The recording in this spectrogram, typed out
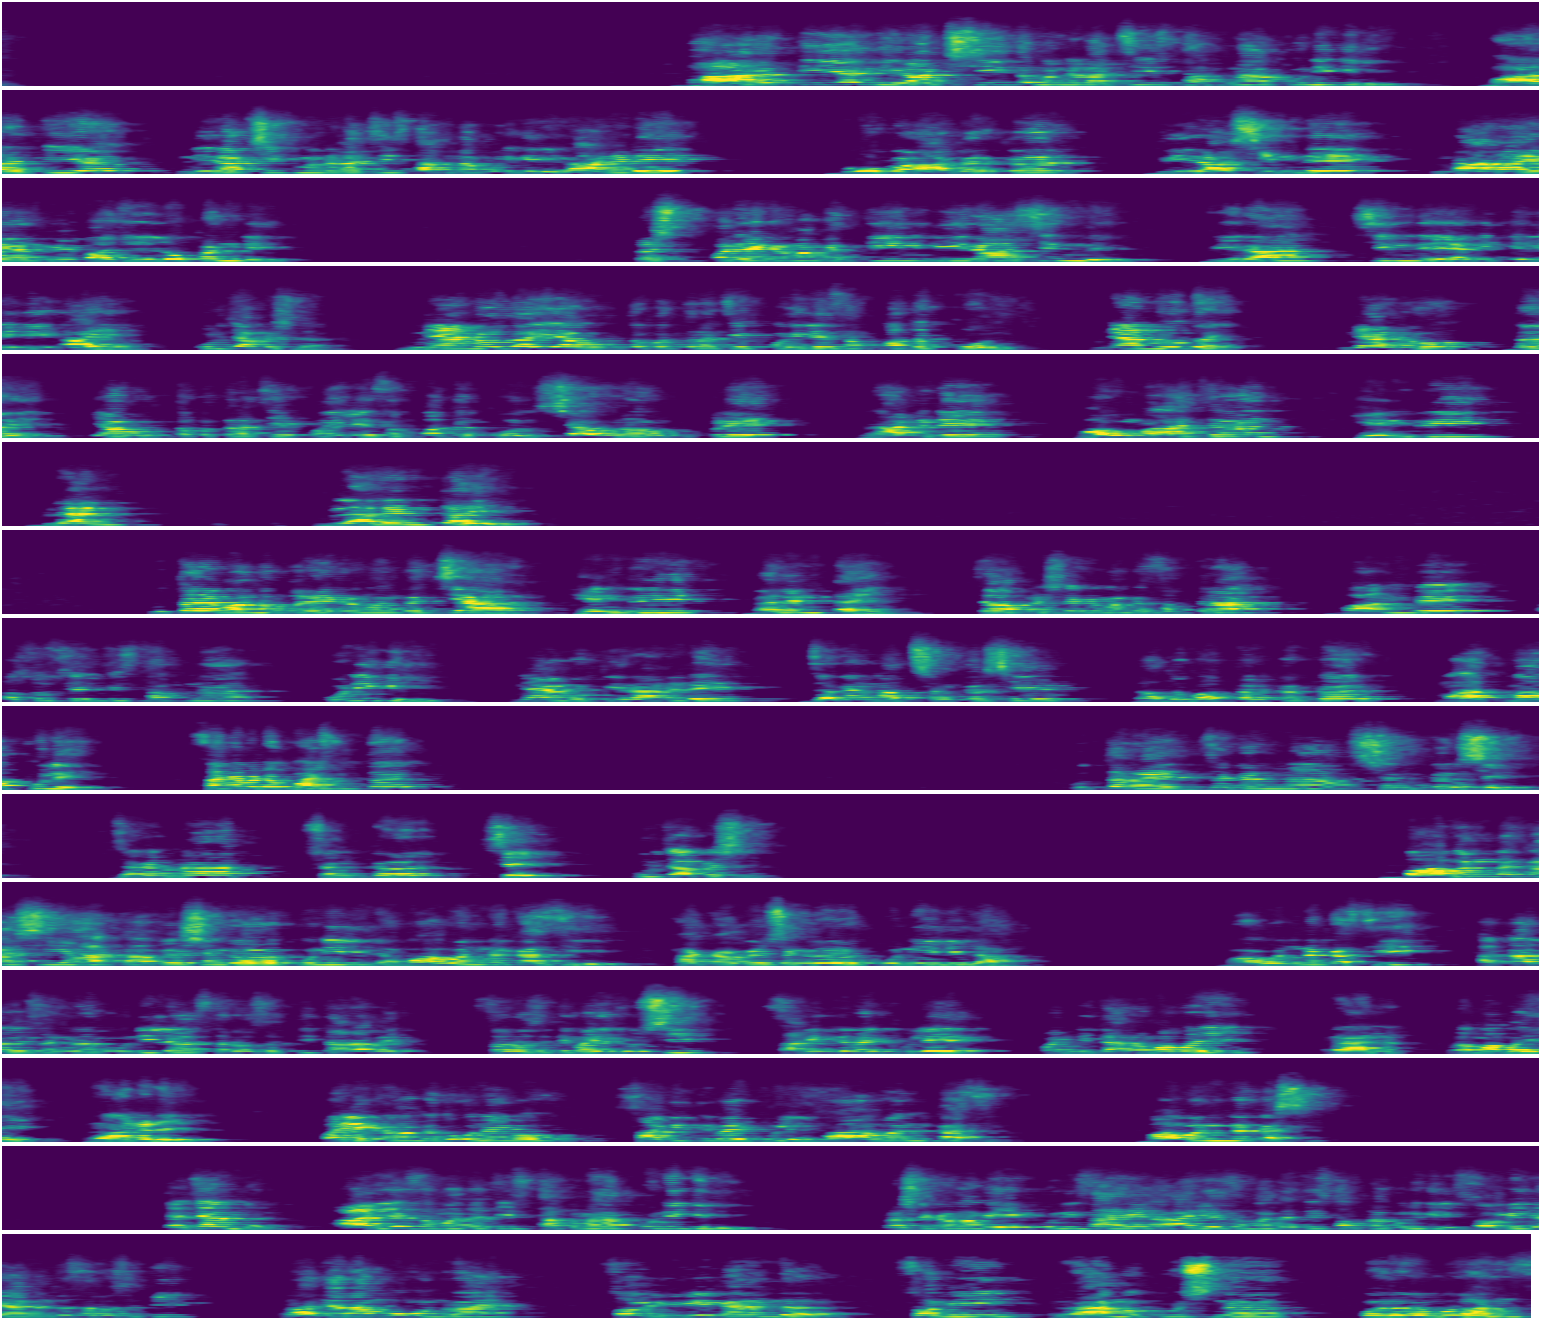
भारतीय निराक्षित मंडळाची स्थापना कोणी केली? भारतीय निराक्षित मंडळाची स्थापना कोणी केली? रानडे गोग आगरकर वीरा शिंदे नारायण मेबाजी लोखंडे. प्रश्न पर्याय क्रमांक तीन वीरा शिंदे. वीरा शिंदे यांनी केलेली आहे. पुढचा प्रश्न. ज्ञानोदय या वृत्तपत्राचे पहिले संपादक कोण? ज्ञानोदय. ज्ञानोदय या वृत्तपत्राचे पहिले संपादक कोण? शाहूराव कुकडे रानडे भाऊ महाजन हेनरी ब्लॅन ब्लॅलेंटाईन. उत्तर भावना पर्याय क्रमांक चार हेनरी व्हॅलेंटाईन चला प्रश्न क्रमांक सतरा बॉम्बे असोसिएशनची स्थापना कोणी केली? न्यायमूर्ती रानडे जगन्नाथ शंकर शेठ दादोबा तळकरकर महात्मा फुले. सांगा बेटा फास्ट उत्तर. उत्तर आहे जगन्नाथ शंकर शेठ जगन्नाथ शंकर शेठ पुढचा प्रश्न. बावन्न काशी हा काव्यसंग्रह कोणी लिहिला? बावन्न काशी हा काव्यसंग्रह कोणी लिहिला? बावन्न कासी हा काव्य संग्रह कोणी सरस्वती ताराबाई सरस्वतीबाई जोशी सावित्रीबाई फुले पंडिता रमाबाई रान रमाबाई रानडे. पर्याय क्रमांक दोन आहे भाऊ सावित्रीबाई फुले बावन काशी बावन्न काशी त्याच्यानंतर आर्य समाजाची स्थापना कोणी केली? प्रश्न क्रमांक एकोणीस आहे आर्य समाजाची स्थापना कोणी केली? स्वामी दयानंद सरस्वती राजाराम मोहन राय स्वामी विवेकानंद स्वामी रामकृष्ण परमहंस.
